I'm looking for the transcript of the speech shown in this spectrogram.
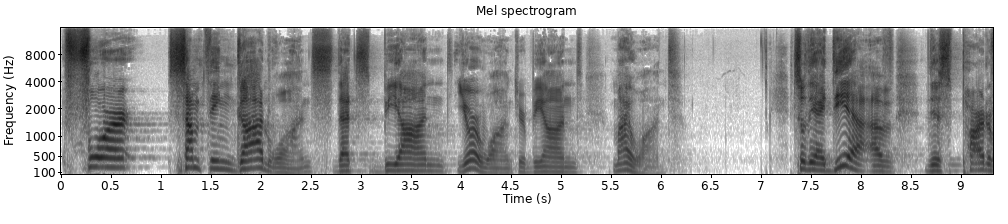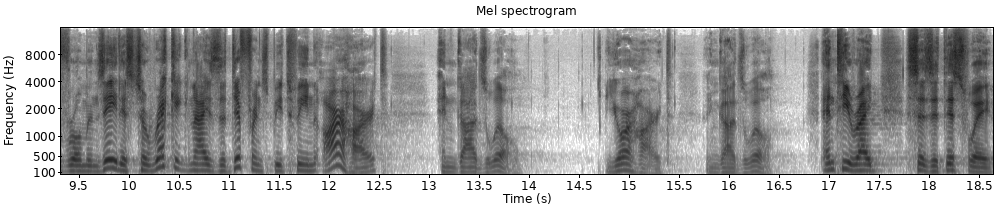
for something God wants that's beyond your want or beyond my want. So, the idea of this part of Romans 8 is to recognize the difference between our heart and God's will. Your heart and God's will. N.T. Wright says it this way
